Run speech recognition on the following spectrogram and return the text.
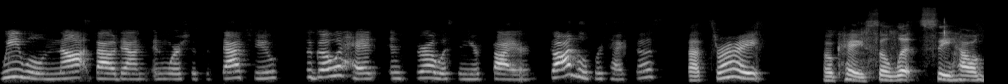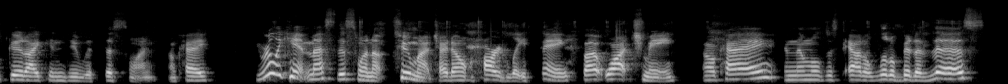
We will not bow down and worship the statue. So go ahead and throw us in your fire. God will protect us. That's right. Okay, so let's see how good I can do with this one. Okay. You really can't mess this one up too much, I don't hardly think, but watch me. Okay. And then we'll just add a little bit of this.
